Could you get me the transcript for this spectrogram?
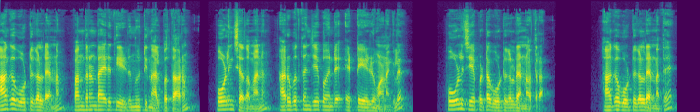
ആകെ വോട്ടുകളുടെ എണ്ണം പന്ത്രണ്ടായിരത്തി എഴുന്നൂറ്റി നാൽപ്പത്താറും പോളിംഗ് ശതമാനം അറുപത്തഞ്ച് പോയിന്റ് എട്ട് ഏഴുമാണെങ്കിൽ പോൾ ചെയ്യപ്പെട്ട വോട്ടുകളുടെ എണ്ണം എത്ര? ആകെ വോട്ടുകളുടെ എണ്ണത്തെ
